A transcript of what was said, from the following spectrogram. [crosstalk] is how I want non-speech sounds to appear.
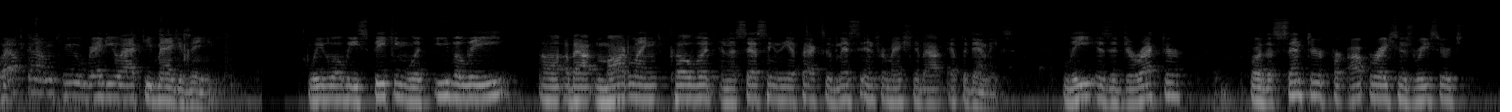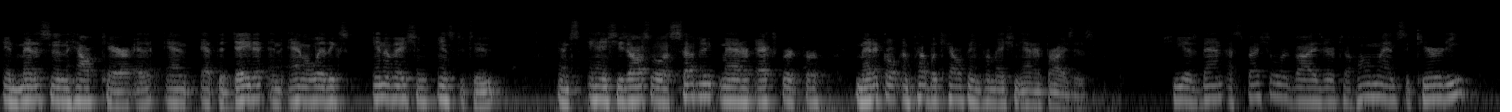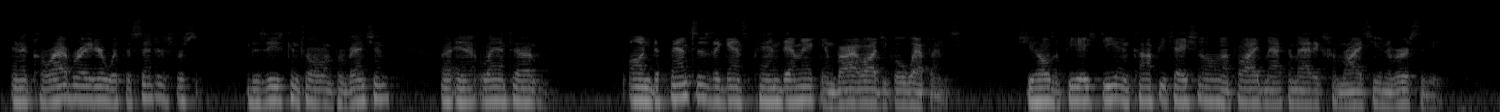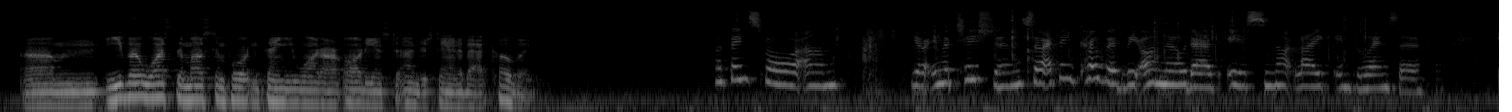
Welcome to Radioactive Magazine. We will be speaking with Eva Lee uh, about modeling COVID and assessing the effects of misinformation about epidemics. Lee is a director for the Center for Operations Research in Medicine and Healthcare at, and at the Data and Analytics Innovation Institute, and, and she's also a subject matter expert for medical and public health information enterprises. She has been a special advisor to Homeland Security and a collaborator with the Centers for Disease Control and Prevention uh, in Atlanta on defenses against pandemic and biological weapons. She holds a PhD in computational and applied mathematics from Rice University. Um, Eva, what's the most important thing you want our audience to understand about COVID? Well, thanks for um, your invitation. So I think COVID, we all know that is not like influenza.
